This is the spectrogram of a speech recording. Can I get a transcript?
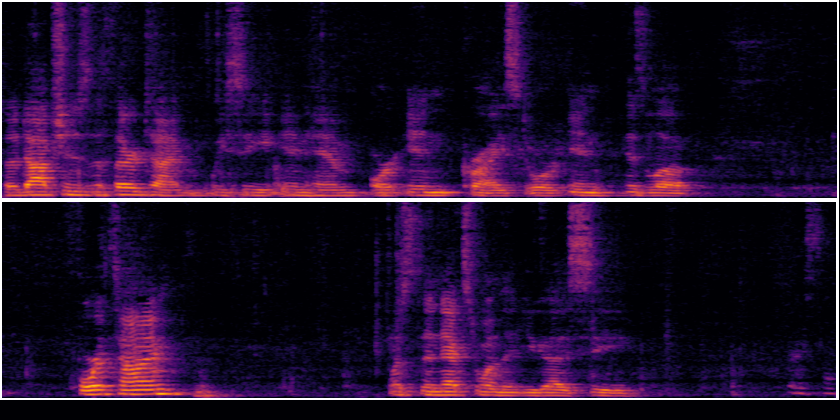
So adoption is the third time we see in Him, or in Christ, or in His love. Fourth time. What's the next one that you guys see? Verse 7.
